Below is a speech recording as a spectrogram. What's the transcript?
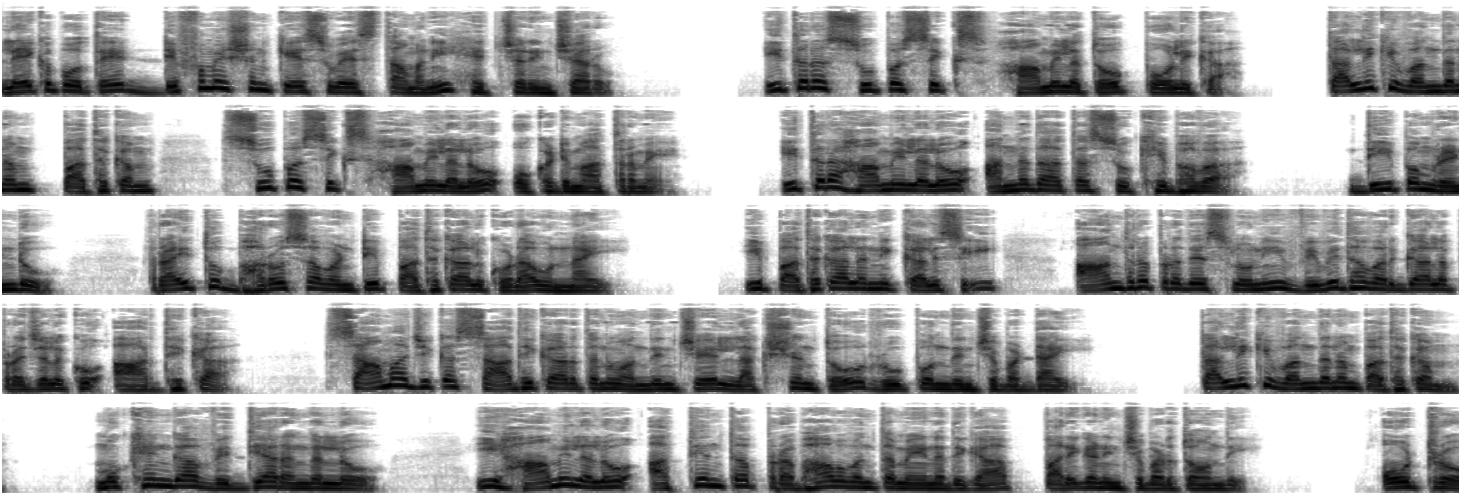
లేకపోతే డిఫమేషన్ కేసు వేస్తామని హెచ్చరించారు. ఇతర సూపర్ సిక్స్ హామీలతో పోలిక. తల్లికి వందనం పథకం సూపర్ సిక్స్ హామీలలో ఒకటి మాత్రమే. ఇతర హామీలలో అన్నదాత సుఖీభవ దీపం రెండు రైతు భరోసా వంటి పథకాలు కూడా ఉన్నాయి. ఈ పథకాలన్నీ కలిసి ఆంధ్రప్రదేశ్లోని వివిధ వర్గాల ప్రజలకు ఆర్థిక సామాజిక సాధికారతను అందించే లక్ష్యంతో రూపొందించబడ్డాయి. తల్లికి వందనం పథకం ముఖ్యంగా విద్యారంగంలో ఈ హామీలలో అత్యంత ప్రభావవంతమైనదిగా పరిగణించబడుతోంది. ఓట్రో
